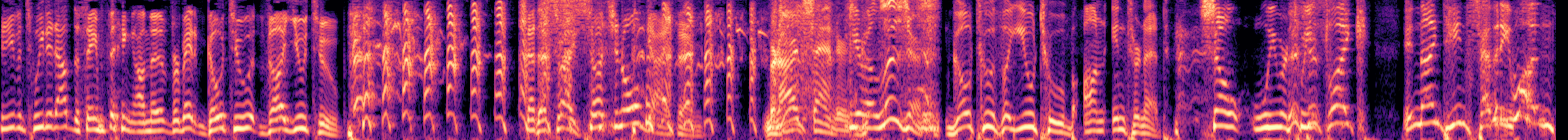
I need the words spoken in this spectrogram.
He even tweeted out the same thing on the verbatim. Go to the YouTube. That's, right. Such an old guy thing. Bernard Sanders. You're a loser. Go to the YouTube on internet. So we were This tweeting. is like in 1971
